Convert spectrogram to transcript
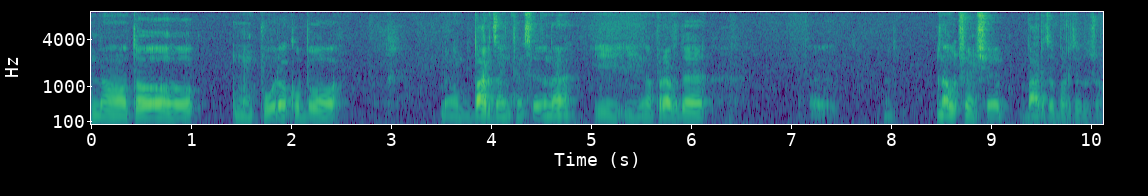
no to mm, pół roku było no, bardzo intensywne i, i naprawdę y, nauczyłem się bardzo, bardzo dużo.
